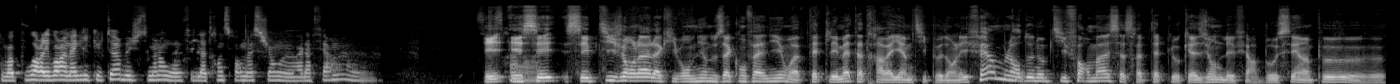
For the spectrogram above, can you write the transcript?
on va pouvoir aller voir un agriculteur, mais justement là où on fait de la transformation euh, à la ferme. Euh, et, et ces, ces, petits gens-là là, qui vont venir nous accompagner, on va peut-être les mettre à travailler un petit peu dans les fermes lors de nos petits formats. Ça serait peut-être l'occasion de les faire bosser un peu,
